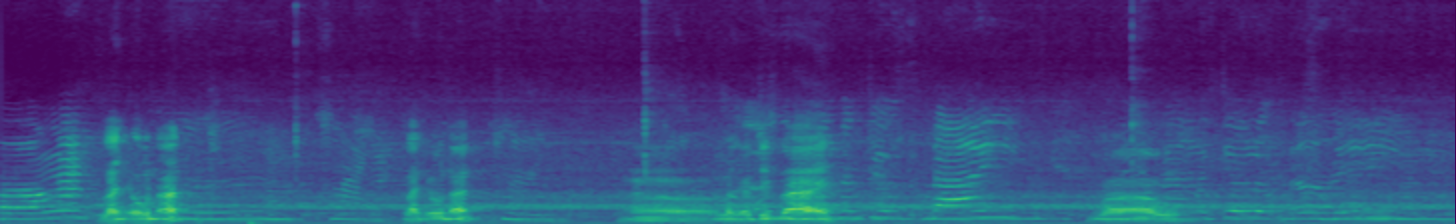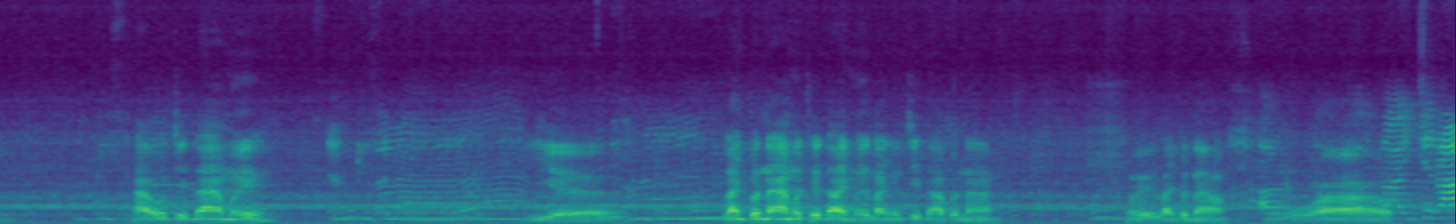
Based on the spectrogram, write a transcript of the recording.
បងណាឡាញ់អូនអត់ស្មាយឡាញ់អូនអត់ស្មាយអឺឡាញ់អូនចេះស្ដាយនឹងជើងដៃវ៉ាវនឹងជើងដៃថាអូនចេះដាមើលអង្គស្ដាយេឡាញ់ប៉ុណ្ណាមើលធ្វើដៃមើលឡាញ់អូនចេះដាប៉ុណ្ណាមើលឡាញ់ប៉ុណ្ណាវ៉ាវ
